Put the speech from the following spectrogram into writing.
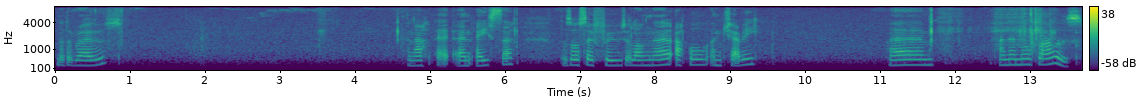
another rose, an, an acer. There's also food along there, apple and cherry. Um, and then more flowers.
